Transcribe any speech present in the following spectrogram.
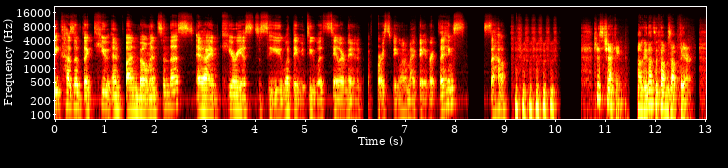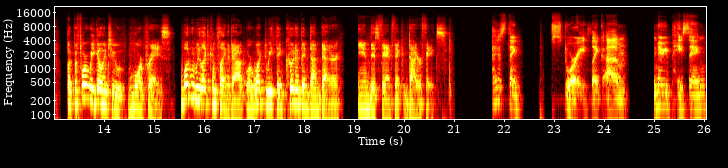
because of the cute and fun moments in this, and I'm curious to see what they would do with Sailor Moon, of course, being one of my favorite things. So, Just checking. Okay, that's a thumbs up there. But before we go into more praise, what would we like to complain about, or what do we think could have been done better in this fanfic, Dire Fates? I just think story, like um maybe pacing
